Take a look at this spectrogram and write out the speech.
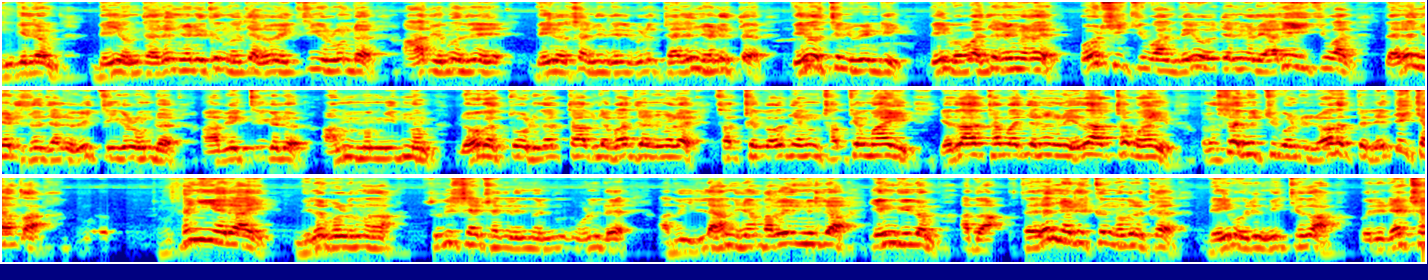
എങ്കിലും ദൈവം തെരഞ്ഞെടുക്കുന്ന ചില വ്യക്തികളുണ്ട്. ആദ്യം മുതലേ ദൈവസന്നിധിയിൽ ഇവിടെ തെരഞ്ഞെടുത്ത് ദൈവത്തിന് വേണ്ടി ദൈവവചനങ്ങളെ പോഷിക്കുവാൻ ദൈവവചനങ്ങളെ അറിയിക്കുവാൻ തെരഞ്ഞെടുത്ത ചില വ്യക്തികളുണ്ട്. ആ വ്യക്തികൾ അന്നും ഇന്നും ലോകത്തോട് കർത്താവിന്റെ വചനങ്ങളെ സത്യവചനം സത്യമായി യഥാർത്ഥ വചനങ്ങൾ യഥാർത്ഥമായി പ്രസംഗിച്ചുകൊണ്ട് ലോകത്തിൽ എത്തിക്കാത്ത പ്രസംഗീയരായി നിലകൊള്ളുന്ന സുവിശേഷകരിൽ ഇന്ന് ഉണ്ട്. അത് ഇല്ലാന്ന് ഞാൻ പറയുന്നില്ല. എങ്കിലും അത് തിരഞ്ഞെടുക്കുന്നവർക്ക് ദൈവം ഒരു നിത്യത ഒരു രക്ഷ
